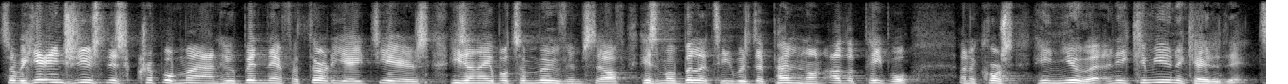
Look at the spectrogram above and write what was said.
So we get introduced to this crippled man who'd been there for 38 years. He's unable to move himself. His mobility was dependent on other people. And of course, he knew it and he communicated it.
